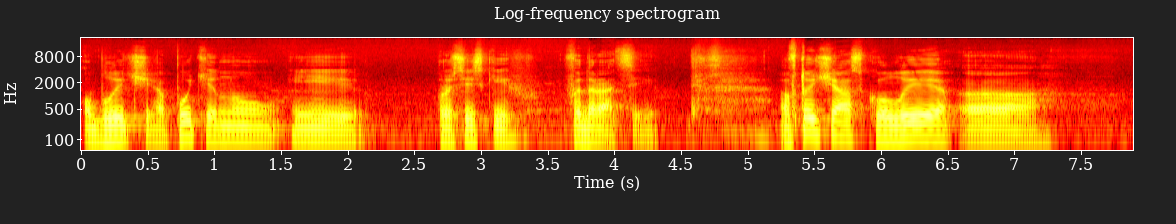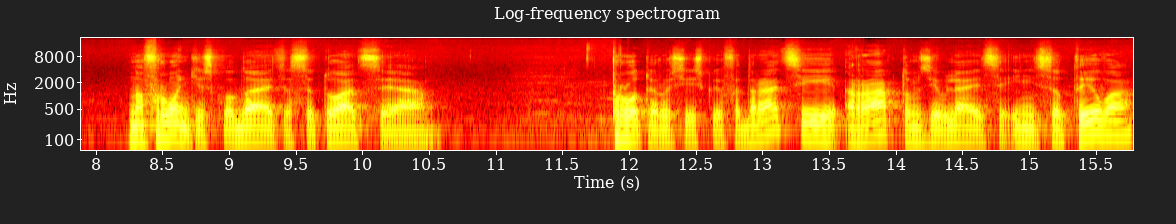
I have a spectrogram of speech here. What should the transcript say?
обличчя Путіну і Російській Федерації. В той час, коли е, на фронті складається ситуація проти Російської Федерації, раптом з'являється ініціатива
